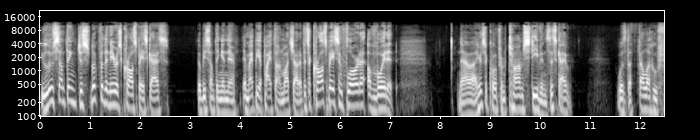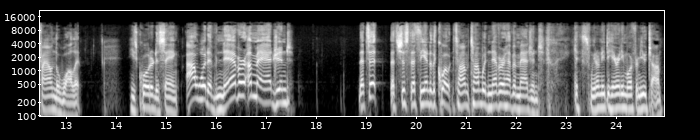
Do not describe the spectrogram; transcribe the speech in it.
You lose something, just look for the nearest crawl space, guys. There'll be something in there. It might be a python. Watch out. If it's a crawl space in Florida, avoid it. Now, uh, here's a quote from Tom Stevens. This guy was the fella who found the wallet. He's quoted as saying, I would have never imagined. That's it. That's just, that's the end of the quote. Tom, Tom would never have imagined. Guess we don't need to hear any more from you, Tom.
